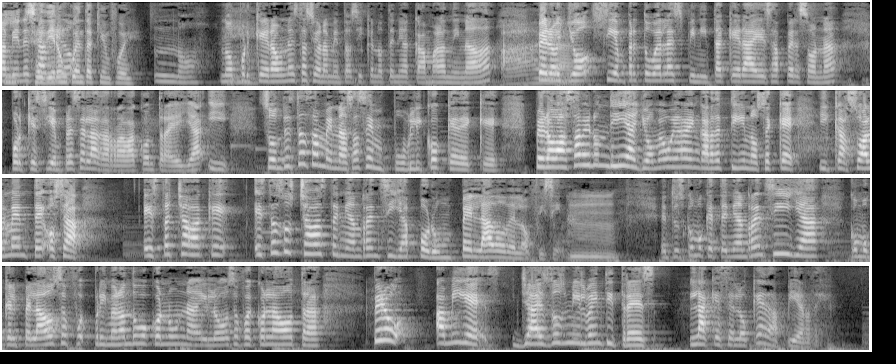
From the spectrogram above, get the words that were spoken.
También ¿Y he ¿Se dieron cuenta quién fue? No, no, porque era un estacionamiento así que no tenía cámaras ni nada. Ah, pero ya. yo siempre tuve la espinita que era esa persona, porque siempre se la agarraba contra ella. Y son de estas amenazas en público que de que, pero vas a ver un día, yo me voy a vengar de ti, no sé qué. Y casualmente, o sea, esta chava que, estas dos chavas tenían rencilla por un pelado de la oficina. Mm, Entonces como que tenían rencilla, como que el pelado se fue, primero anduvo con una y luego se fue con la otra. Pero, amigues, ya es 2023, la que se lo queda pierde.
